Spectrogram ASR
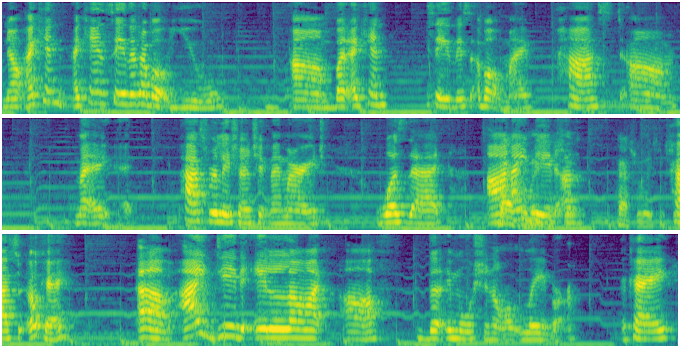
Now, I can I can't say that about you, um, but I can say this about my past um, my past relationship, my marriage, was that Past I did a, past relationship. Past, okay. Um, I did a lot of the emotional labor. Okay.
